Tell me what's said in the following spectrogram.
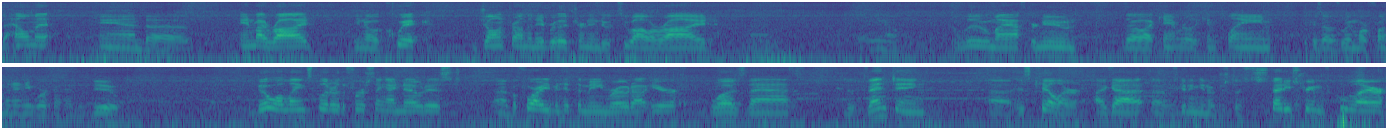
the helmet and, uh, and my ride. You know, a quick jaunt around the neighborhood turned into a two hour ride. Um, you know, blew my afternoon, though I can't really complain because that was way more fun than any work I had to do. The Biltwell Lane Splitter, the first thing I noticed uh, before I even hit the main road out here was that the venting uh, is killer. I got, I uh, was getting, you know, just a steady stream of cool air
